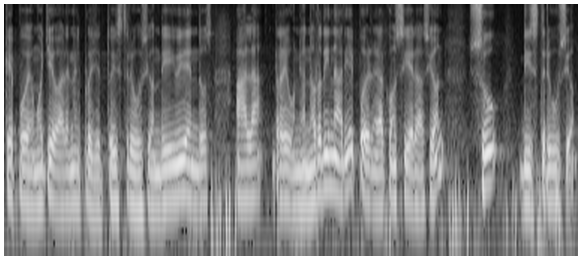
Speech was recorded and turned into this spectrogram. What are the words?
que podemos llevar en el proyecto de distribución de dividendos a la reunión ordinaria y poner a consideración su distribución.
